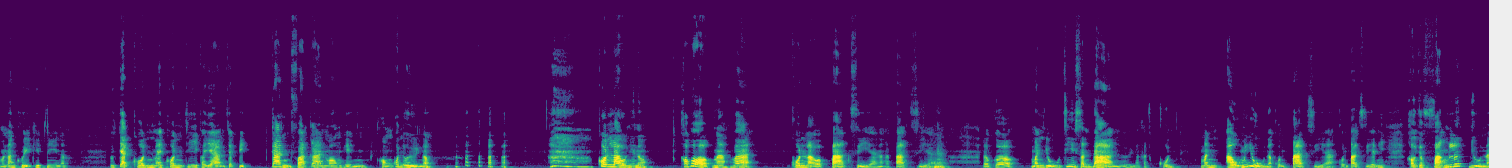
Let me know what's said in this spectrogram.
มานั่งคุยคลิปนี้นะ รู้จักคนไหมคนที่พยายามจะปิดกั้นฝากการมองเห็น ของคนอื่นเนาะคนเรานี่เนาะเขาบอกนะว่า คนเราปากเสียนะคะ ปากเสีย แล้วก็มันอยู่ที่สันดานเลยนะคะ ทุกคนมันเอาไม่อยู่นะ คนปากเสีย คนปากเสียนี่ เขาจะฝังลึกอยู่ใน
